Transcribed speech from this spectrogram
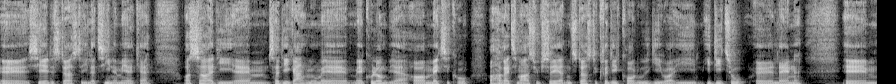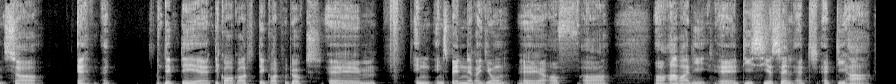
øh, sjette største i Latinamerika og så er de, øh, så er de i gang nu med, med Colombia og Mexico, og har rigtig meget succes er den største kreditkortudgiver i, i de to øh, lande. Øh, så ja, det, det, det går godt. Det er et godt produkt. Øh, en, en spændende region øh, at, at, at arbejde i. Øh, de siger selv, at, at de har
